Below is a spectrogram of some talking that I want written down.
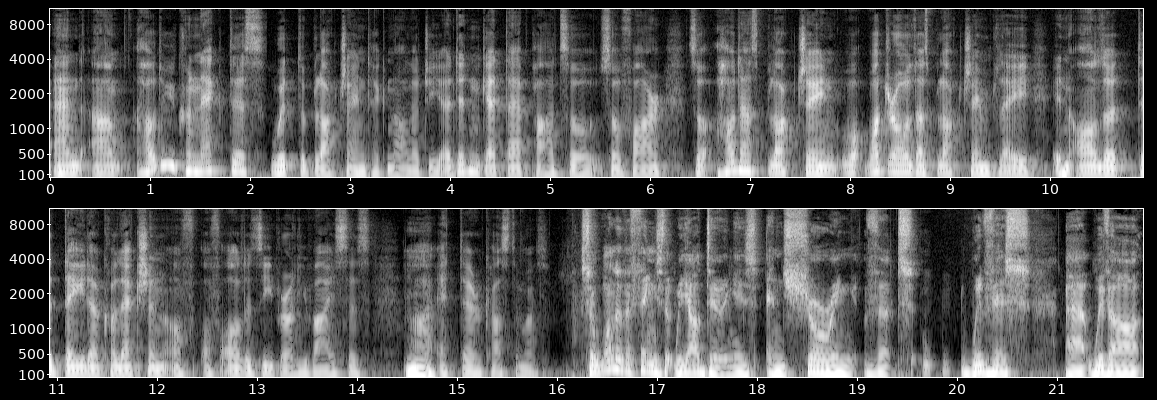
And um, how do you connect this with the blockchain technology? I didn't get that part so, so far. So, how does blockchain, what, what role does blockchain play in all the, the data collection of, of all the Zebra devices? Mm. uh, at their customers. So one of the things that we are doing is ensuring that with this, uh, with our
